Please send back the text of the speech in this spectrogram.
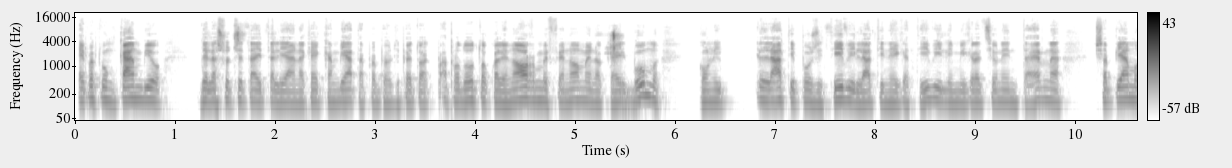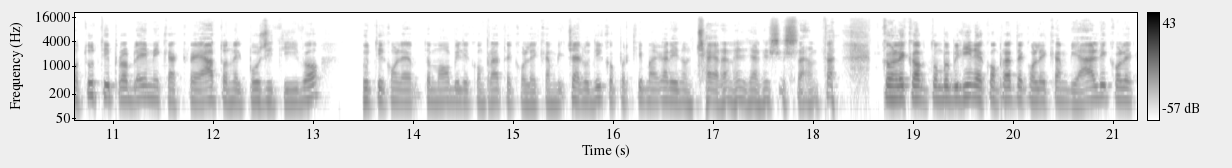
è proprio un cambio della società italiana che è cambiata proprio, ripeto, ha prodotto quell'enorme fenomeno che è il boom con i lati positivi, i lati negativi, l'immigrazione interna, sappiamo tutti i problemi che ha creato nel positivo, tutti con le automobili comprate con le cambiali, cioè lo dico perché magari non c'era negli anni 60, con le automobiline comprate con le cambiali, con le,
